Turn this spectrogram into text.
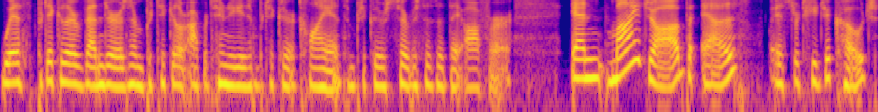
with particular vendors and particular opportunities and particular clients and particular services that they offer. And my job as a strategic coach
